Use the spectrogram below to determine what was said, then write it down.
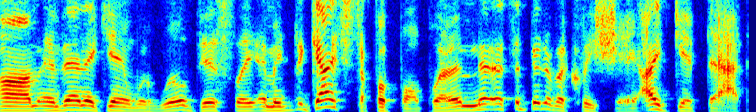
Um, and then again with Will Dissly, I mean the guy's just a football player, and that's a bit of a cliche. I get that,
